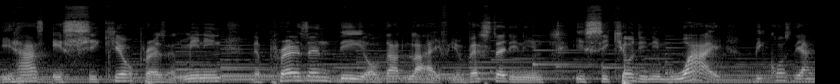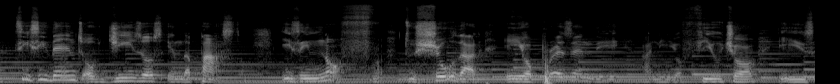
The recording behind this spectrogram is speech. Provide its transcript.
It has a secure present, meaning the present day of that life invested in Him is secured in Him. Why? Because the antecedent of Jesus in the past is enough to show that in your present day and in your future he is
